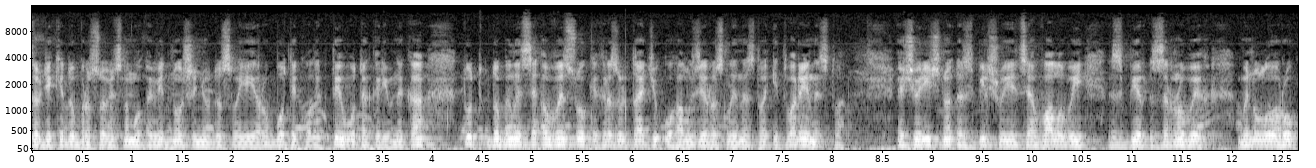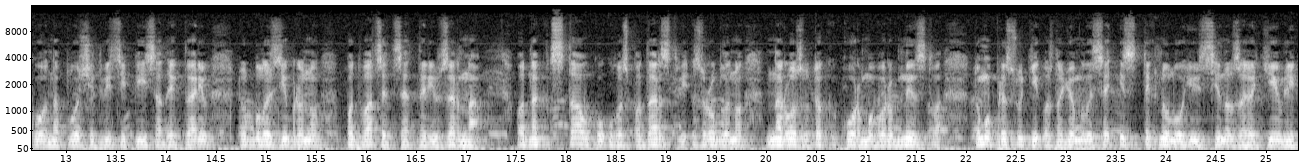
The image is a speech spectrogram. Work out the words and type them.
Завдяки добросовісному відношенню до своєї роботи колективу та керівника тут добилися високих результатів у галузі рослинництва і тваринництва. Щорічно збільшується валовий збір зернових. Минулого року на площі 250 гектарів тут було зібрано по 20 центнерів зерна. Однак ставку у господарстві зроблено на розвиток кормовиробництва. Тому присутні ознайомилися із технологією сінозаготівлі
